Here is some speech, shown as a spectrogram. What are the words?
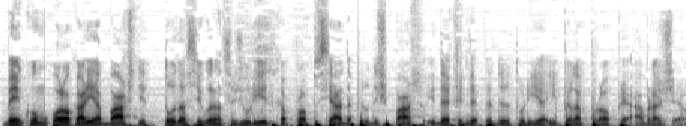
bem como colocaria abaixo de toda a segurança jurídica propiciada pelo despacho e defendida pela diretoria e pela própria Abragel.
